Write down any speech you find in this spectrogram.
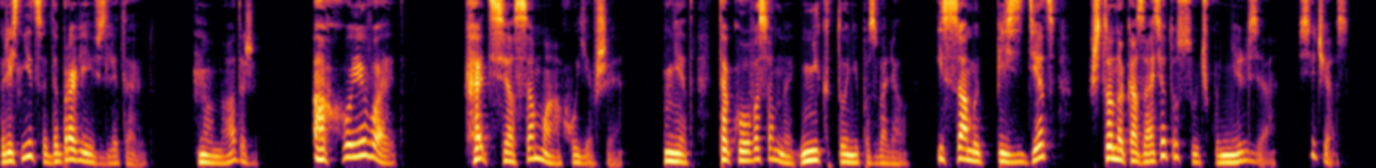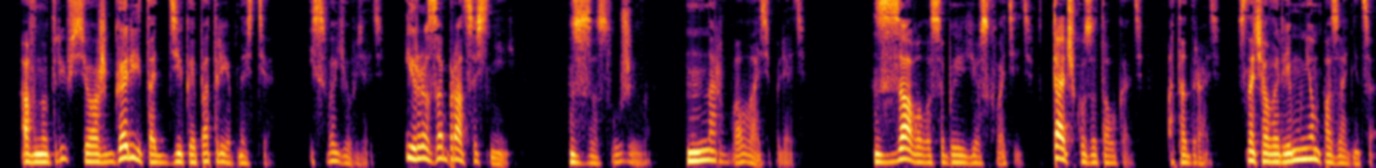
Ресницы до бровей взлетают. Ну надо же. Охуевает. Хотя сама охуевшая. Нет, такого со мной никто не позволял. И самый пиздец, что наказать эту сучку нельзя. Сейчас. А внутри все аж горит от дикой потребности. И свое взять. И разобраться с ней. Заслужила. Нарвалась, блядь. За волосы бы ее схватить, в тачку затолкать, отодрать. Сначала ремнем по заднице,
